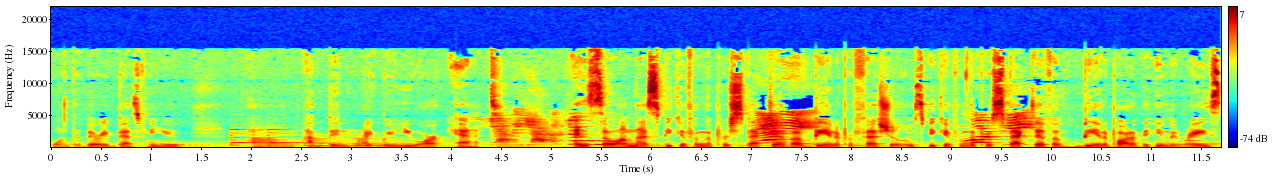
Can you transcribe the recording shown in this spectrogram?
want the very best for you. Um, I've been right where you are at. And so I'm not speaking from the perspective of being a professional, I'm speaking from the perspective of being a part of the human race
